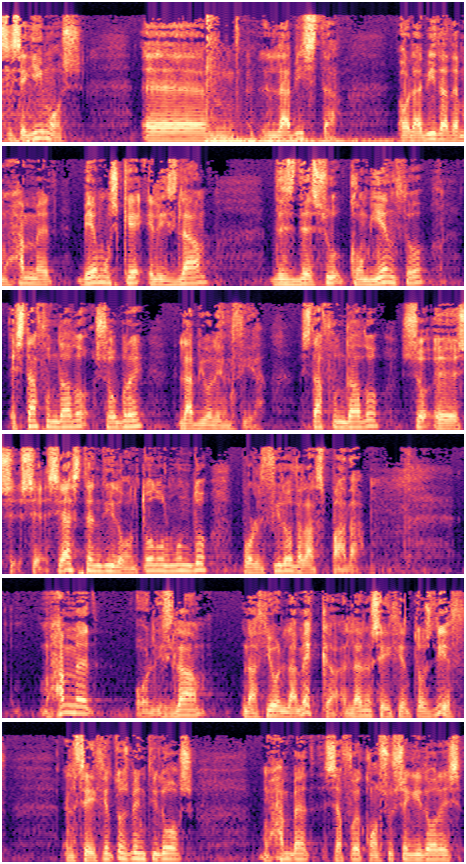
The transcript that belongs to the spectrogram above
si seguimos eh, la vista o la vida de Mohammed, vemos que el Islam desde su comienzo está fundado sobre la violencia. Está fundado, eh, se, ha extendido en todo el mundo por el filo de la espada. Mohammed o el Islam nació en la Meca en el año 610. En 622 Mohammed se fue con sus seguidores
